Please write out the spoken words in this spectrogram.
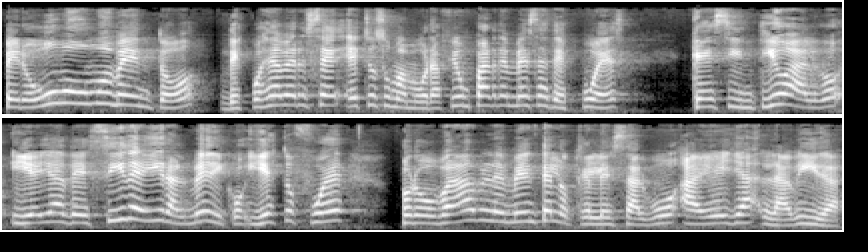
pero hubo un momento, después de haberse hecho su mamografía un par de meses después, que sintió algo y ella decide ir al médico y esto fue probablemente lo que le salvó a ella la vida.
